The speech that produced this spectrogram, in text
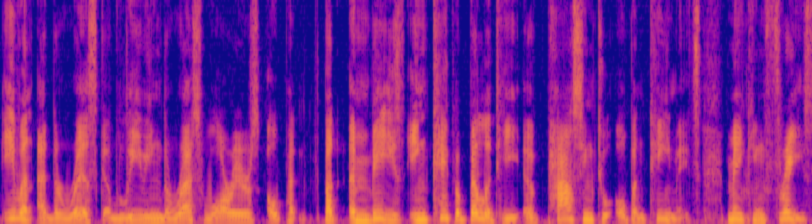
even at the risk of leaving the rest Warriors open. But Embiid's incapability of passing to open teammates, making threes,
